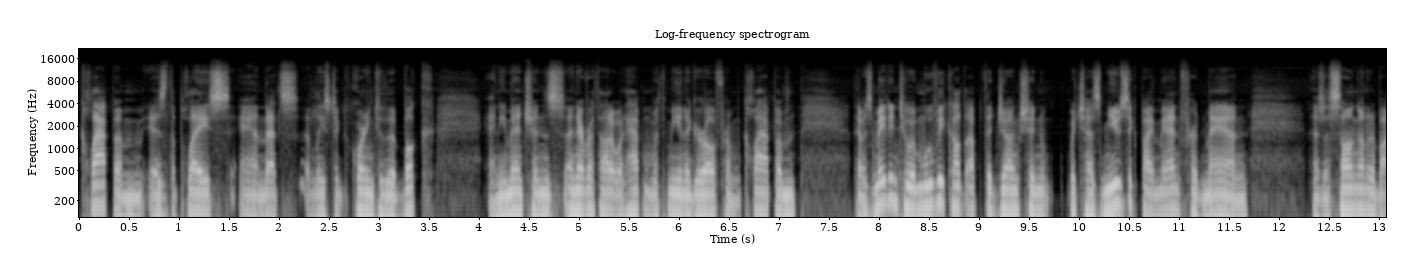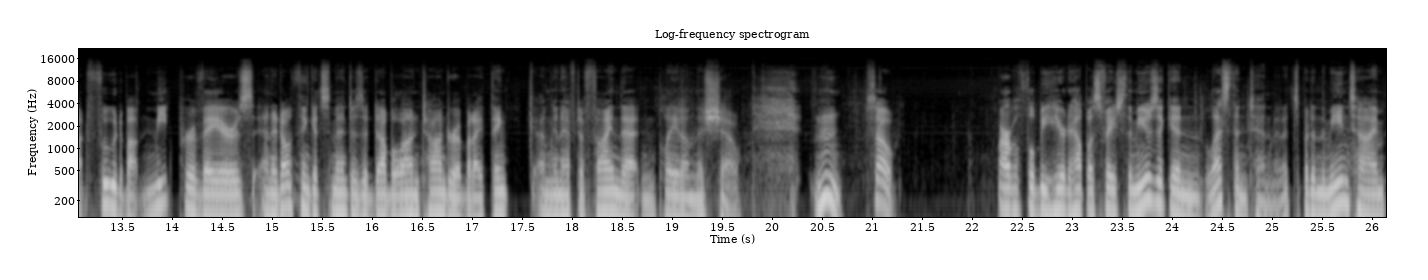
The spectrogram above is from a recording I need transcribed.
Clapham is the place, and that's at least according to the book. And he mentions, I never thought it would happen with me and a girl from Clapham. That was made into a movie called Up the Junction, which has music by Manfred Mann. There's a song on it about food, about meat purveyors, and I don't think it's meant as a double entendre, but I think I'm going to have to find that and play it on this show. Mm, so, Arwulf will be here to help us face the music in less than 10 minutes, but in the meantime,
